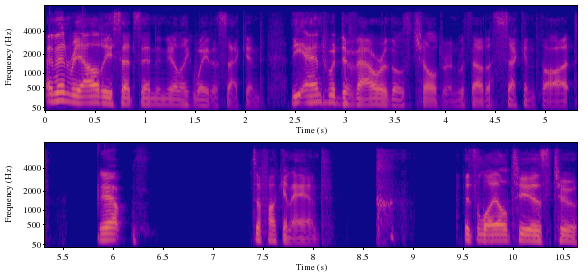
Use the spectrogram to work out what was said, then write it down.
And then reality sets in and you're like, wait a second. The ant would devour those children without a second thought. Yep. It's a fucking ant. its loyalty is to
